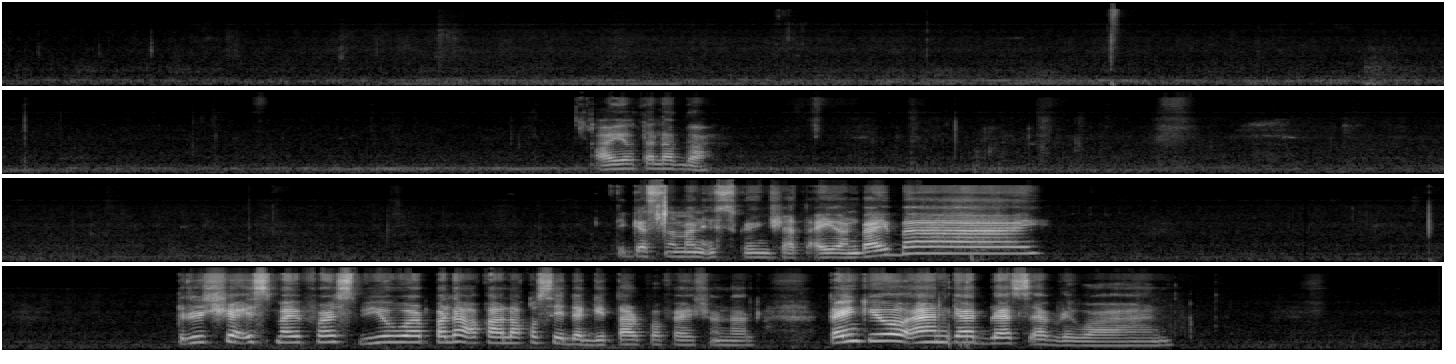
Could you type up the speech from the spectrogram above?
Ayaw talaga. Tigas naman screenshot. Ayun, bye-bye! Tricia is my first viewer pala. Akala ko si The Guitar Professional. Thank you and God bless everyone.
